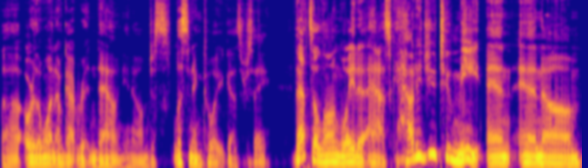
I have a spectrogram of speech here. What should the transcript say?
uh, or the one I've got written down. You know, I'm just listening to what you guys are saying. That's a long way to ask. How did you two meet? And and um,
